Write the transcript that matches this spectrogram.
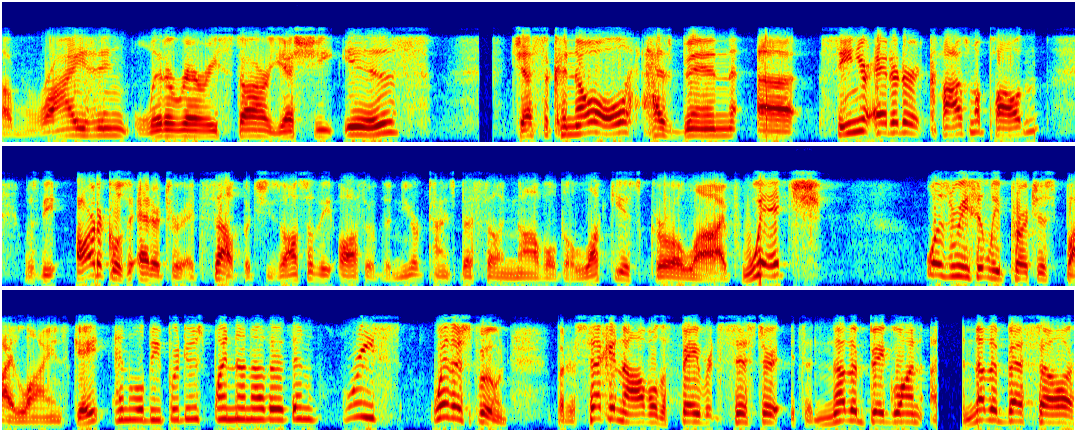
a rising literary star. Yes, she is. Jessica Knoll has been a senior editor at Cosmopolitan, was the articles editor at Self, but she's also the author of the New York Times bestselling novel The Luckiest Girl Alive, which was recently purchased by Lionsgate and will be produced by none other than Reese Witherspoon. But her second novel, The Favorite Sister, it's another big one, another bestseller,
